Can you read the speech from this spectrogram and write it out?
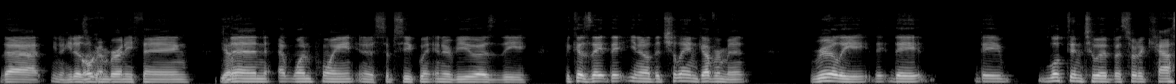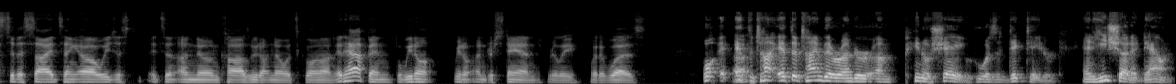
that, you know, he doesn't Oh yeah. remember anything. Yep. Then at one point in a subsequent interview as the because they, they you know, the Chilean government really they, they they looked into it but sort of cast it aside saying, "Oh, we just it's an unknown cause. We don't know what's going on. It happened, but we don't we don't understand really what it was." Well, at Uh, the time, at the time they were under um, Pinochet, who was a dictator, and he shut it down.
